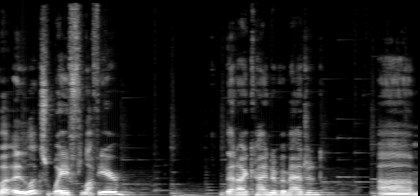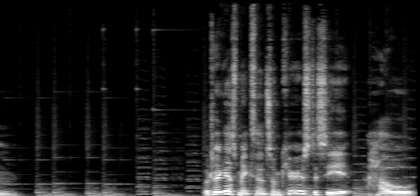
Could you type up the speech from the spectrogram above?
but it looks way fluffier than I kind of imagined. Um, which I guess makes sense. So I'm curious to see how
